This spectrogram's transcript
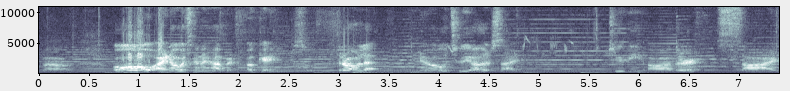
about Oh, I know what's gonna happen. Okay, so throw la no to the other side. To the other side.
